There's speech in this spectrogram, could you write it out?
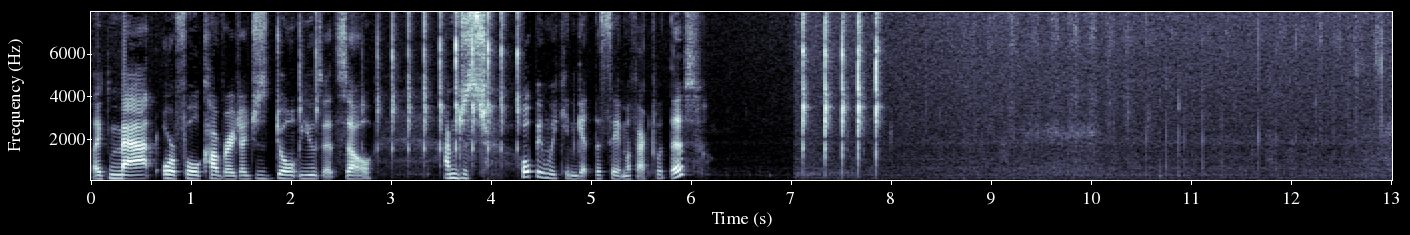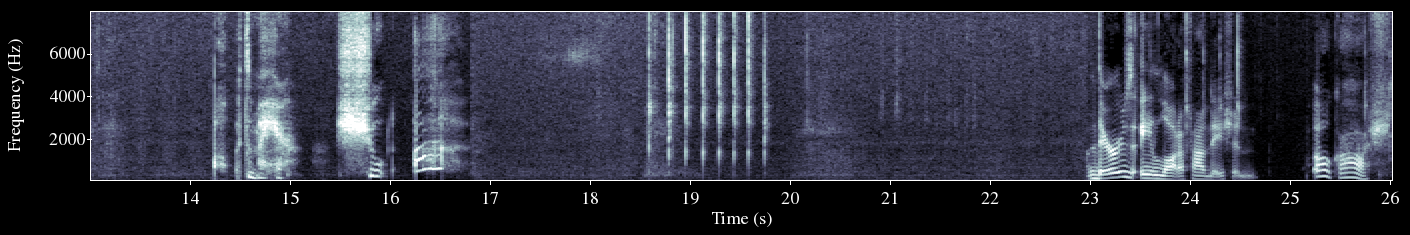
like matte or full coverage. I just don't use it. So I'm just hoping we can get the same effect with this. Oh, it's in my hair. Shoot. Ah! There's a lot of foundation. Oh gosh.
